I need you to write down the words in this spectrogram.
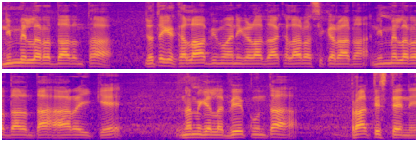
ನಿಮ್ಮೆಲ್ಲರದ್ದಾದಂತಹ ಜೊತೆಗೆ ಕಲಾಭಿಮಾನಿಗಳಾದ, ಕಲಾರಸಿಕರಾದ ನಿಮ್ಮೆಲ್ಲರದ್ದಾದಂತಹ ಹಾರೈಕೆ ನಮಗೆಲ್ಲ ಬೇಕು ಅಂತ ಪ್ರಾರ್ಥಿಸ್ತೇನೆ.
